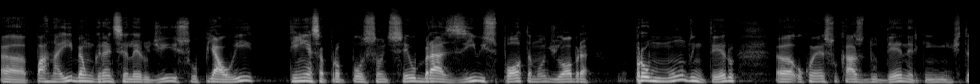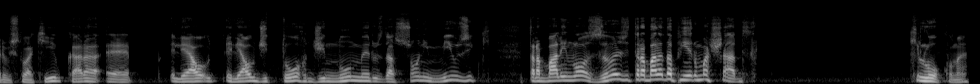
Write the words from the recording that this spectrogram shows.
uh, Parnaíba é um grande celeiro disso, o Piauí tem essa proposição de ser. O Brasil exporta mão de obra para o mundo inteiro. Uh, eu conheço o caso do Denner, que a gente entrevistou aqui. O cara é, ele é, ele é auditor de números da Sony Music, trabalha em Los Angeles e trabalha da Pinheiro Machado. Que louco, né?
